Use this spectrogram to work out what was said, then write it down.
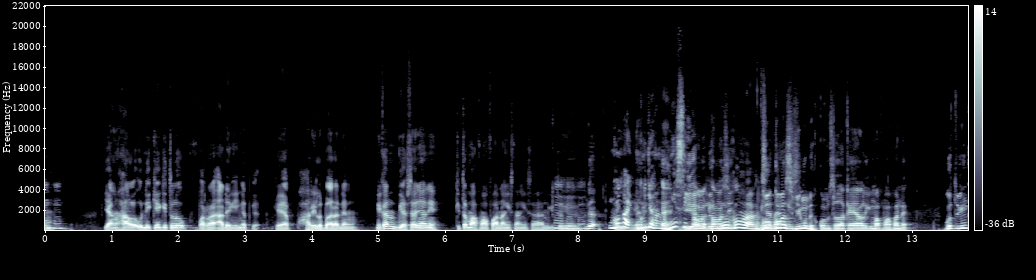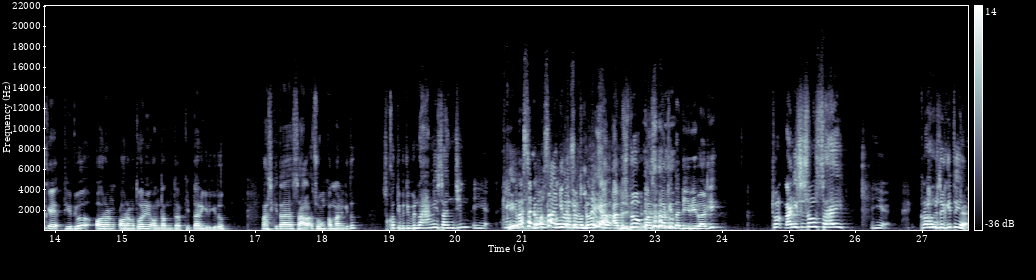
Yang hal uniknya gitu lo pernah ada yang inget gak? Kayak hari lebaran yang ini kan biasanya nih kita maaf-maafan nangis-nangisan gitu. Enggak. Gue gak, gue jarang nangis sih. Tau gak- tau gak Gua- sih? gua nggak bisa Gua- gua nangis. masih bingung deh kalau misalnya kayak lagi maaf-maafan ya. Gue tuh bingung kayak tiba-tiba orang orang tua nih om tante kita nih gitu-gitu. Pas kita salah sungkeman gitu, suka tiba-tiba nangis anjing. Iya, kayak Kayak ngerasa dosa gitu. ngerasa kita berdosa. ya. Abis itu pas kita diri lagi, nangisnya selesai. Iya. Kenapa bisa gitu ya?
